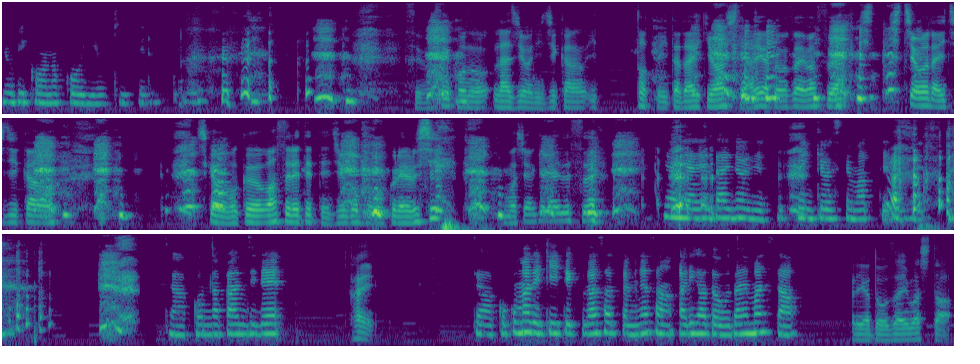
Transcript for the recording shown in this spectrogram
予備校の講義を聞いてるっていう。すいませんこのラジオに時間い取っていただきましてありがとうございます。き貴重な1時間を。しかも僕忘れてて15分遅れるし申し訳ないです。いやいやいや大丈夫です。勉強して待ってるんで。じゃあこんな感じで。はい。じゃあここまで聞いてくださった皆さんありがとうございました。ありがとうございました。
